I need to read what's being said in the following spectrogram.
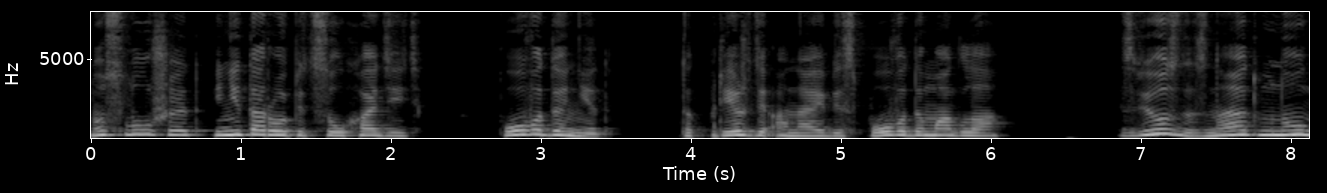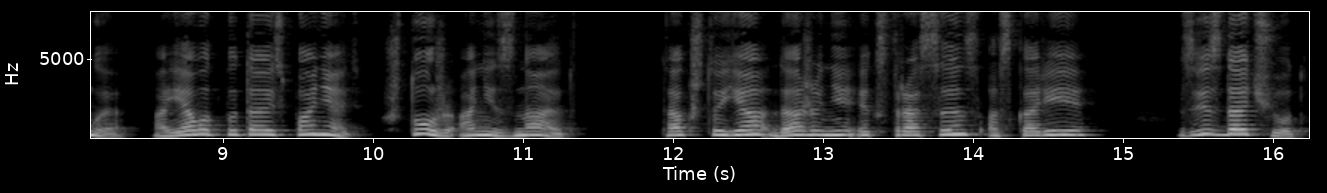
Но слушает и не торопится уходить. Повода нет. Так прежде она и без повода могла. Звезды знают многое, а я вот пытаюсь понять, что же они знают. Так что я даже не экстрасенс, а скорее звездочет.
